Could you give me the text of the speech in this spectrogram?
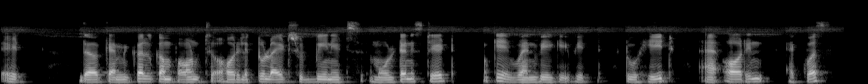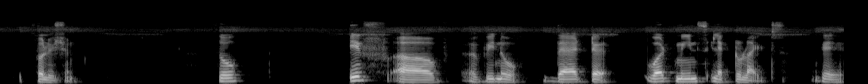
It the chemical compound or electrolyte should be in its molten state okay when we give it to heat uh, or in aqueous solution. So if uh, we know that uh, what means electrolytes okay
